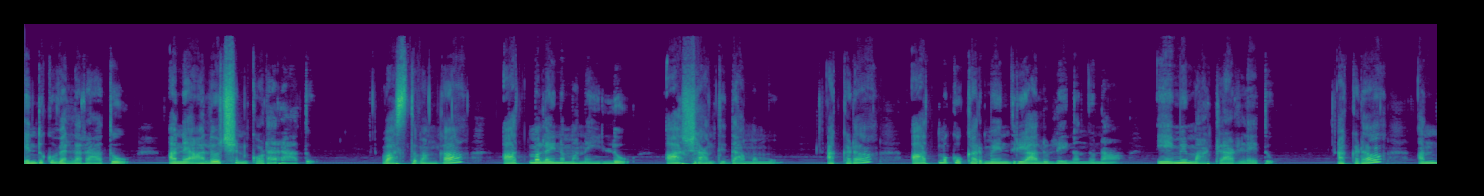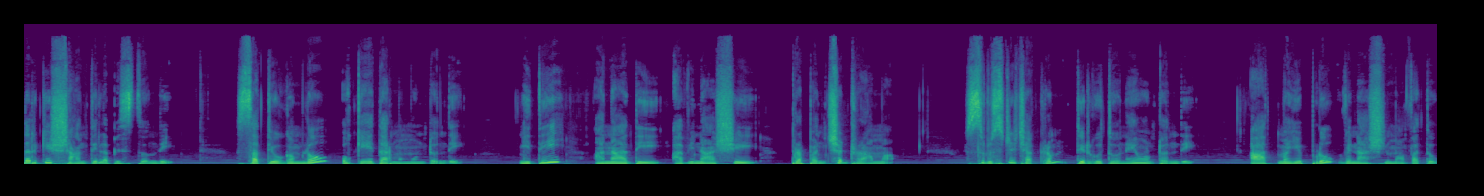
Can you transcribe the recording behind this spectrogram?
ఎందుకు వెళ్ళరాదు అనే ఆలోచన కూడా రాదు. వాస్తవంగా ఆత్మలైన మన ఇల్లు ఆ శాంతిధామము అక్కడ ఆత్మకు కర్మేంద్రియాలు లేనందున ఏమీ మాట్లాడలేదు. అక్కడ అందరికీ శాంతి లభిస్తుంది. సత్యుగంలో ఒకే ధర్మం ఉంటుంది. ఇది అనాది అవినాశి ప్రపంచ డ్రామా. సృష్టి చక్రం తిరుగుతూనే ఉంటుంది. ఆత్మ ఎప్పుడూ వినాశనం అవ్వదు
